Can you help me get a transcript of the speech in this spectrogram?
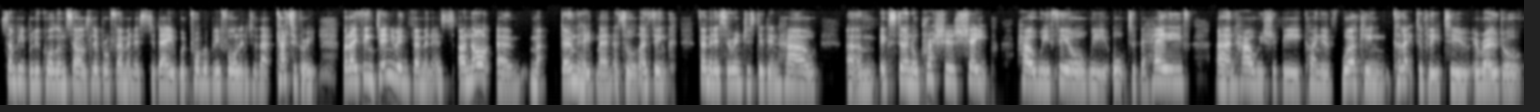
some people who call themselves liberal feminists today would probably fall into that category. But I think genuine feminists are not, um, don't hate men at all. I think feminists are interested in how um, external pressures shape how we feel we ought to behave and how we should be kind of working collectively to erode or,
